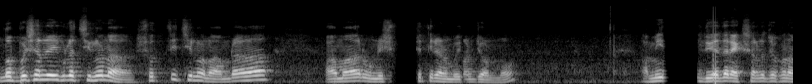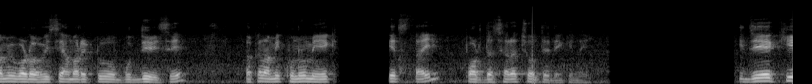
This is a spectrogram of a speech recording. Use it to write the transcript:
নব্বই সালে এগুলো ছিল না, সত্যি ছিল না। আমরা, আমার উনিশশো তিরানব্বই জন্ম, আমি দুই হাজার এক সালে যখন আমি বড় হয়েছি, আমার একটু বুদ্ধি হয়েছে, তখন আমি কোনো মেয়েকে তাই পর্দা ছাড়া চলতে দেখি নাই। যে কি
